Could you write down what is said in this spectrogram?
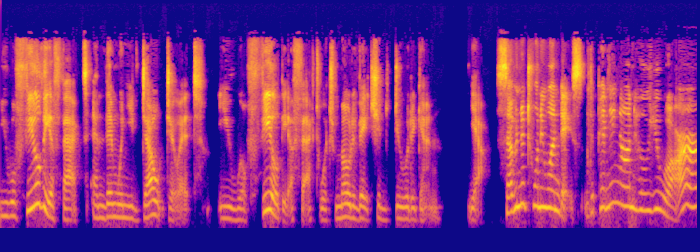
you will feel the effect. And then when you don't do it, you will feel the effect, which motivates you to do it again. Yeah, seven to 21 days, depending on who you are.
